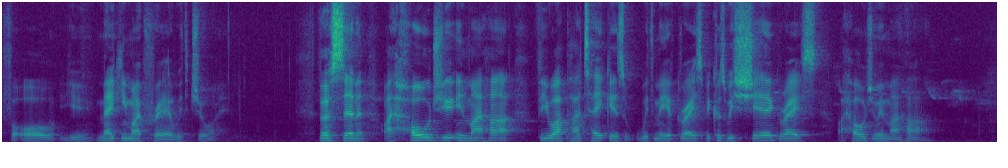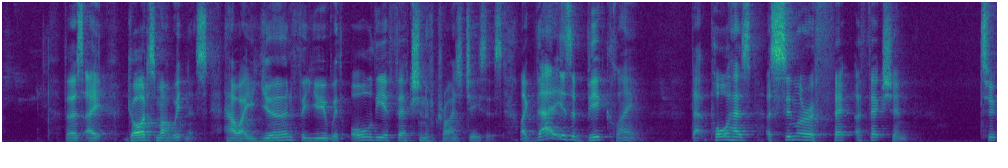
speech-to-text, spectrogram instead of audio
for all you, making my prayer with joy. Verse 7 I hold you in my heart, for you are partakers with me of grace. Because we share grace, I hold you in my heart. Verse 8 God is my witness, how I yearn for you with all the affection of Christ Jesus. Like that is a big claim that Paul has a similar affection to,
